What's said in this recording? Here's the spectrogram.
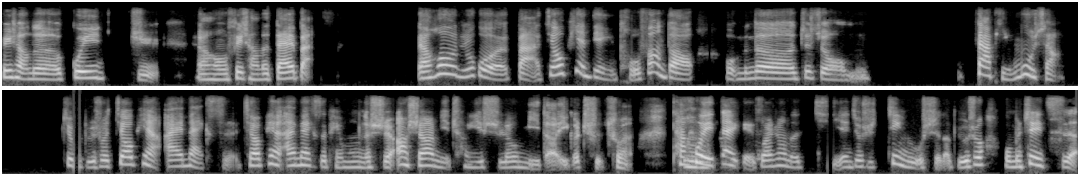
非常的规矩，然后非常的呆板。然后如果把胶片电影投放到我们的这种大屏幕上，就比如说胶片 IMAX，胶片 IMAX 屏幕呢是二十二米乘以十六米的一个尺寸，它会带给观众的体验就是进入式的。比如说我们这次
